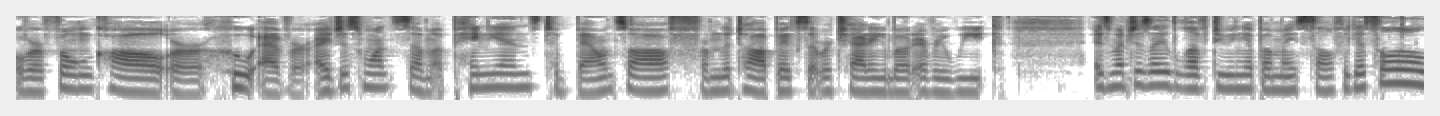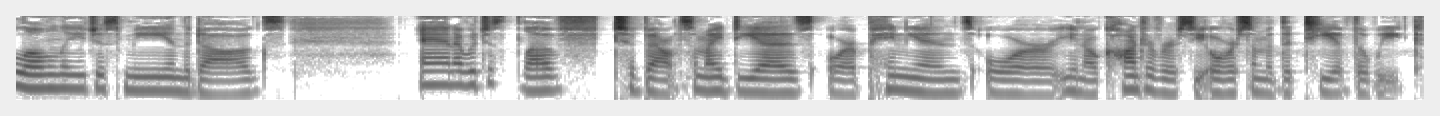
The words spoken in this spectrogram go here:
over a phone call or whoever. I just want some opinions to bounce off from the topics that we're chatting about every week as much as I love doing it by myself, it gets a little lonely, just me and the dogs. And I would just love to bounce some ideas or opinions or, you know, controversy over some of the tea of the week.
